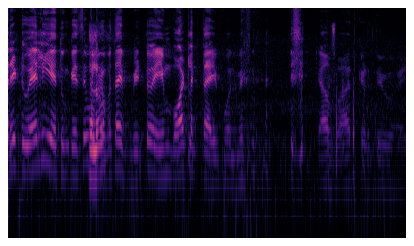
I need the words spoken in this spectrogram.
अरे 12 ही है तुम कैसे बोल रहे हो? पता है बिट्टो एम बॉट लगता है फ़ोन में। क्या बात करते हो भाई?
